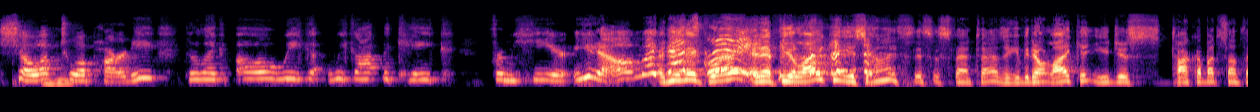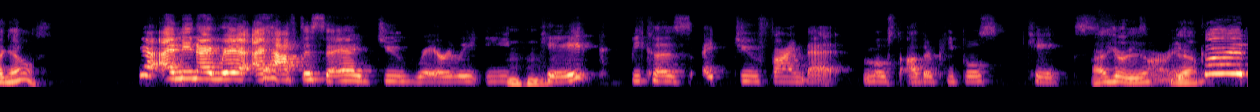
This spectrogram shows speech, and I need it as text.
show up Mm-hmm. to a party. They're like, "Oh, we got we got the cake from here." You know, I'm like, And "That's great. great." And if you like it, you say, "Oh, this, this is fantastic." If you don't like it, you just talk about something else. Yeah, I mean, I ra- I have to say, I do rarely eat Mhm. cake because I do find that most other people's cakes I hear you. aren't Yeah. good.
